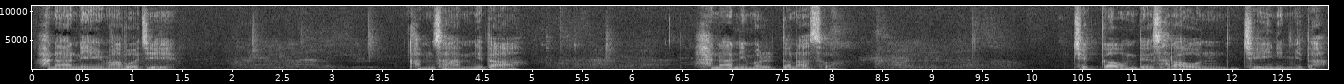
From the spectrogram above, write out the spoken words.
하나님 아버지 감사합니다. 하나님을 떠나서 죄 가운데 살아온 죄인입니다.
